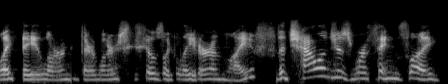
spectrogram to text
like they learned their literacy skills like later in life. The challenges were things like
